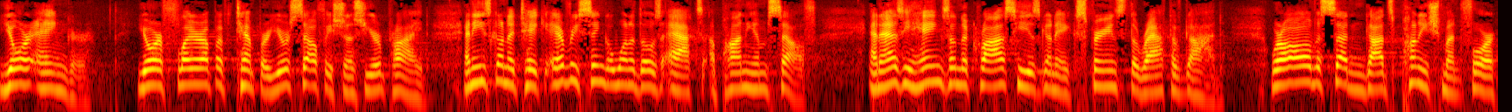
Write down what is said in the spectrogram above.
your anger, your flare up of temper, your selfishness, your pride. And he's going to take every single one of those acts upon himself. And as he hangs on the cross, he is going to experience the wrath of God. Where all of a sudden, God's punishment for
